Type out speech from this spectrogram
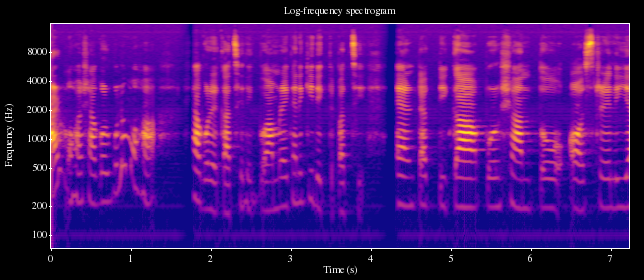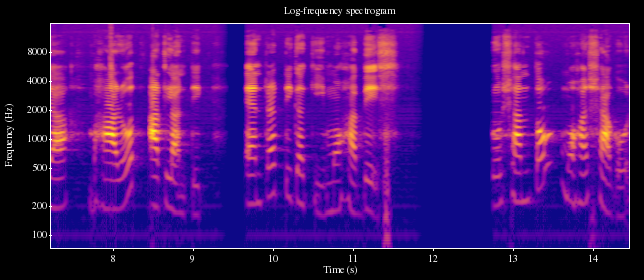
আর মহাসাগরগুলো মহাসাগরের কাছে লিখব। আমরা এখানে কি দেখতে পাচ্ছি? অ্যান্টার্কটিকা, প্রশান্ত, অস্ট্রেলিয়া, ভারত, আটলান্টিক। অ্যান্টার্কটিকা কি? মহাদেশ। প্রশান্ত, মহাসাগর।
